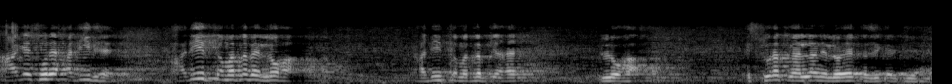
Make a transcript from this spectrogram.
آگے سورہ حدید ہے۔ حدید کا مطلب ہے لوہا۔ حدید کا مطلب کیا ہے؟ لوہا۔ اس صورت میں اللہ نے لوہے کا ذکر کیا ہے۔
